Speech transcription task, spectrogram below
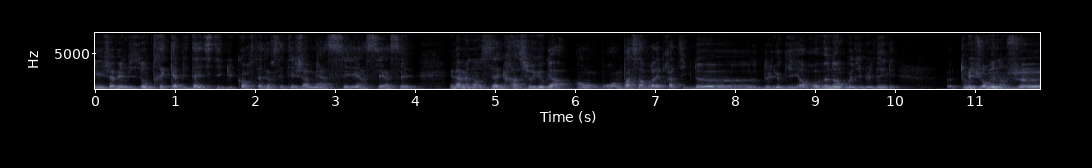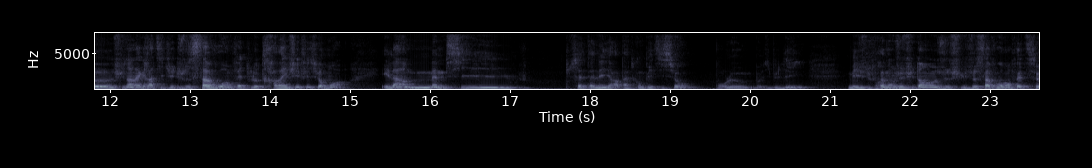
Et j'avais une vision très capitalistique du corps, c'est-à-dire c'était jamais assez, assez, assez. Et là maintenant c'est grâce au yoga, en, passant par les pratiques de, de yogi, en revenant au bodybuilding, euh, tous les jours maintenant je, je, suis dans la gratitude, je savoure en fait le travail que j'ai fait sur moi et là, même si cette année, il n'y aura pas de compétition pour le bodybuilding, mais vraiment, je suis dans, je suis, je savoure en fait ce,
